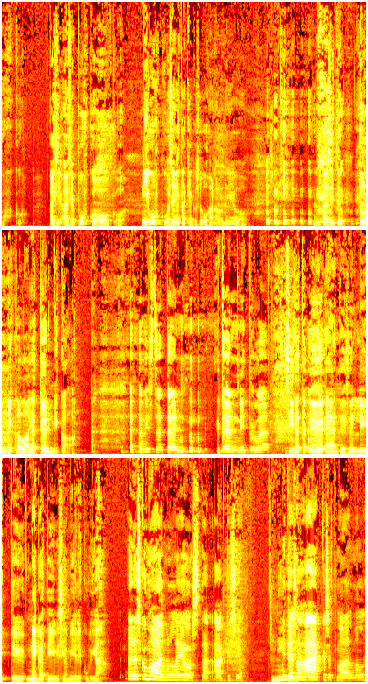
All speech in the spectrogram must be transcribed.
Puhku. Ai, ai se puhku on OK. Niin uhku sen takia, kun se on uhanalainen, joo. Tai sitten tonnikala ja tönnikala. Mistä se tön, tönni tulee? Siitä, että ö-äänteeseen liittyy negatiivisia mielikuvia. Entäs kun maailmalla ei ole sitä ääkkösiä? Niin. Miten saadaan ääkköset maailmalle?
